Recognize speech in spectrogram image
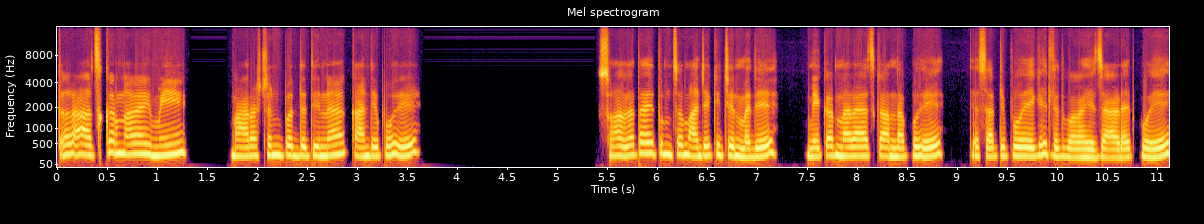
तर आज करणार आहे मी महाराष्ट्रीयन पद्धतीनं कांदे पोहे. स्वागत आहे तुमचं माझ्या किचनमध्ये मी करणार आहे आज कांदा पोहे. त्यासाठी पोहे घेतलेत बघा हे जाड आहेत पोहे.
